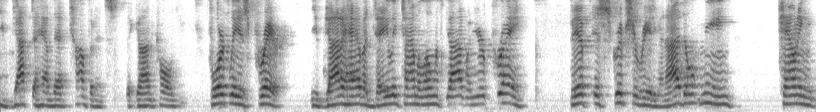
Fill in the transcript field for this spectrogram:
you've got to have that confidence that God called you. Fourthly, is prayer. You've got to have a daily time alone with God when you're praying. Fifth is scripture reading. And I don't mean counting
